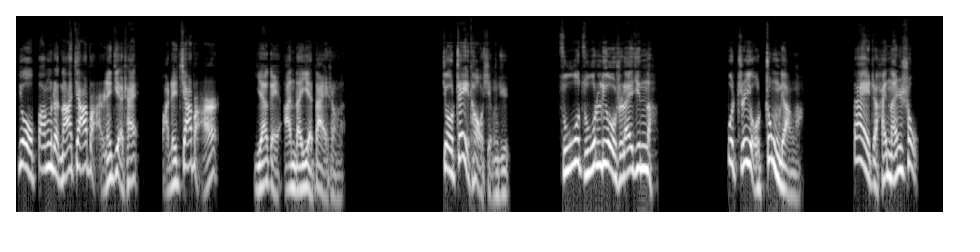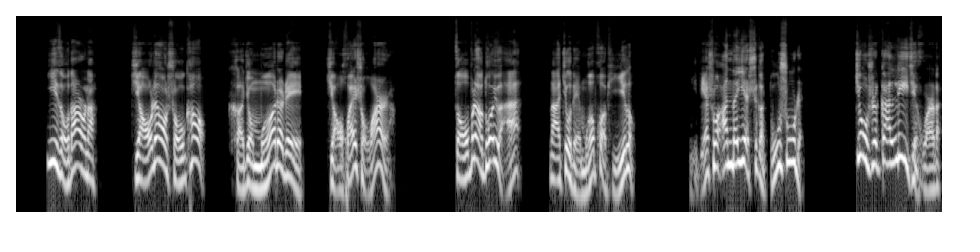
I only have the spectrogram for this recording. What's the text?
又帮着拿夹板那借差把这夹板也给安德业戴上了。就这套刑具，足足六十来斤呢，不只有重量啊，戴着还难受。一走道呢，脚镣手铐可就磨着这脚踝手腕啊，走不了多远，那就得磨破皮喽。你别说安德业是个读书人，就是干力气活的，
